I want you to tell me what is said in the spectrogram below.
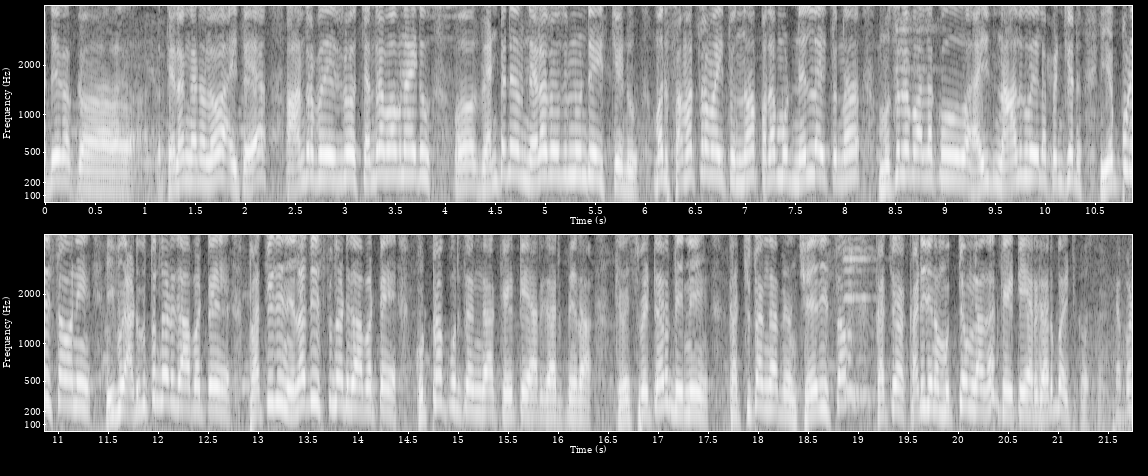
అదే తెలంగాణలో అయితే ఆంధ్రప్రదేశ్లో చంద్రబాబు నాయుడు వెంటనే నెల రోజుల నుండే ఇచ్చాడు. మరి సంవత్సరం అవుతుందా పదమూడు నెలలు అవుతున్నా ముసలి వాళ్ళకు ఐదు నాలుగు వేల పెన్షన్ ఎప్పుడు ఇస్తామని ఇవి అడుగుతున్నాడు కాబట్టి ప్రతిదీ నిలదీస్తున్నాడు కాబట్టి కుట్రపూరితంగా కేటీఆర్ గారి మీద కేసు పెట్టారు. దీన్ని ఖచ్చితంగా మేము ఛేదిస్తాం. ఖచ్చితంగా కడిగిన ముత్యంలాగా కేటీఆర్ గారు బయటకు వస్తాం చెప్పండి.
